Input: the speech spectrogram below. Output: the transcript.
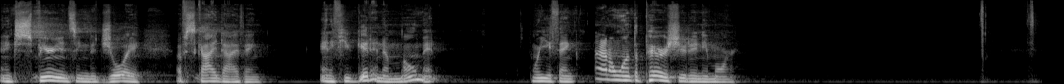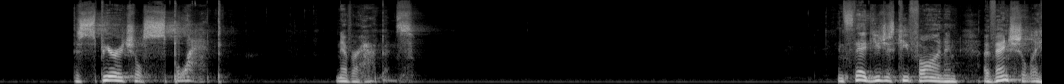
And experiencing the joy of skydiving. And if you get in a moment where you think, I don't want the parachute anymore, the spiritual splat never happens. Instead, you just keep falling, and eventually,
